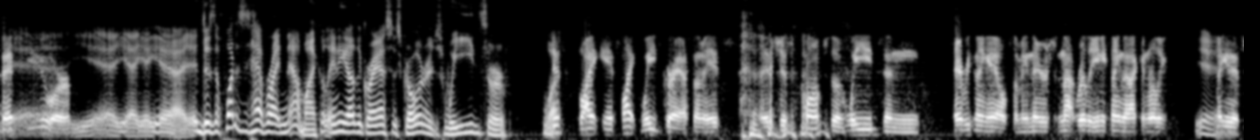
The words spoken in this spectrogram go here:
Fescue or Yeah, yeah, yeah, yeah. Does it, what does it have right now, Michael? Any other grass that's growing, or just weeds, or what? just like it's like weed grass. I mean, it's it's just clumps of weeds and everything else. I mean, there's not really anything that I can really yeah. say that's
